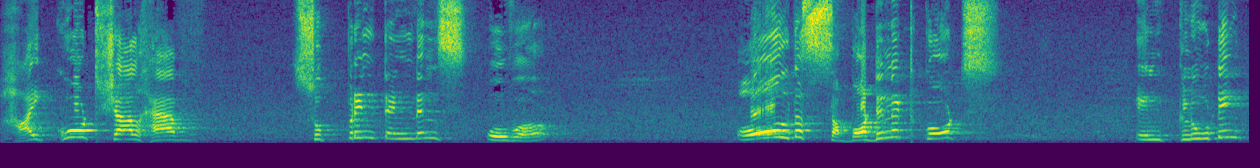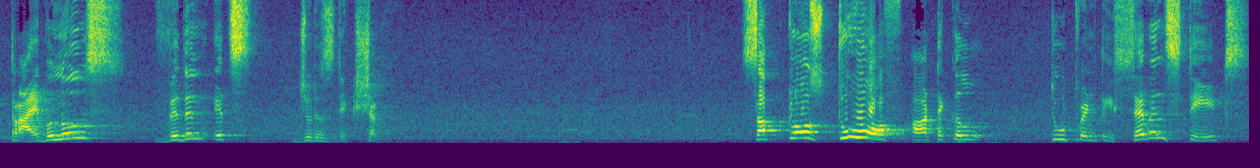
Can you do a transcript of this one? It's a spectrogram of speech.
High Court shall have superintendence over all the subordinate courts, including tribunals within its jurisdiction. Subclause 2 of Article 227 states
